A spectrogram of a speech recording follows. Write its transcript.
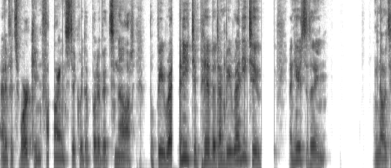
and if it's working, fine, stick with it. But if it's not, but be ready to pivot and be ready to. And here's the thing, you know, it's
